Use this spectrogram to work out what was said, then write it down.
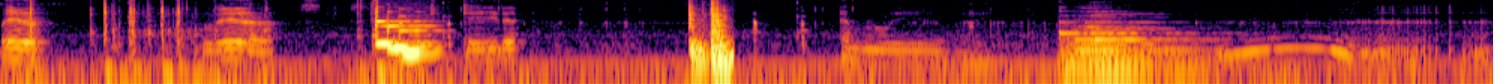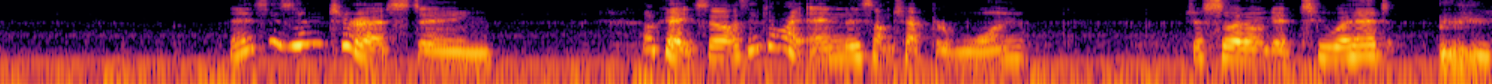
Later. Later. Gator. Emily. Ah. This is interesting. Okay, so I think I might end this on chapter 1, just so I don't get too ahead. and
